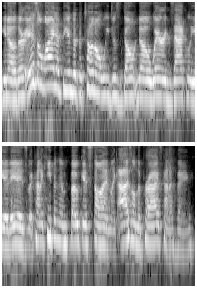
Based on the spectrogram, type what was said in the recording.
you know, there is a light at the end of the tunnel. We just don't know where exactly it is, but kind of keeping them focused on like eyes on the prize kind of thing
